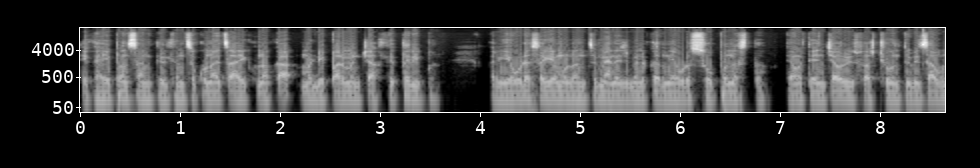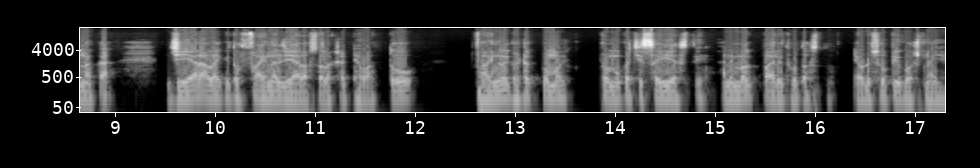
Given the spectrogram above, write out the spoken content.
ते काही पण सांगतील. त्यांचं कोणाचं ऐकू नका. मग डिपार्टमेंटचे असले तरी पण. कारण एवढ्या सगळ्या मुलांचं मॅनेजमेंट करणं एवढं सोपं नसतं. त्यामुळे त्यांच्यावर विश्वास ठेवून तुम्ही जाऊ नका. जे आर आला की तो फायनल जे आर असतो लक्षात ठेवा. तो फायनल घटक प्रमुख प्रमुखाची सही असते आणि मग पारित होत असतो. एवढी सोपी गोष्ट नाहीये.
